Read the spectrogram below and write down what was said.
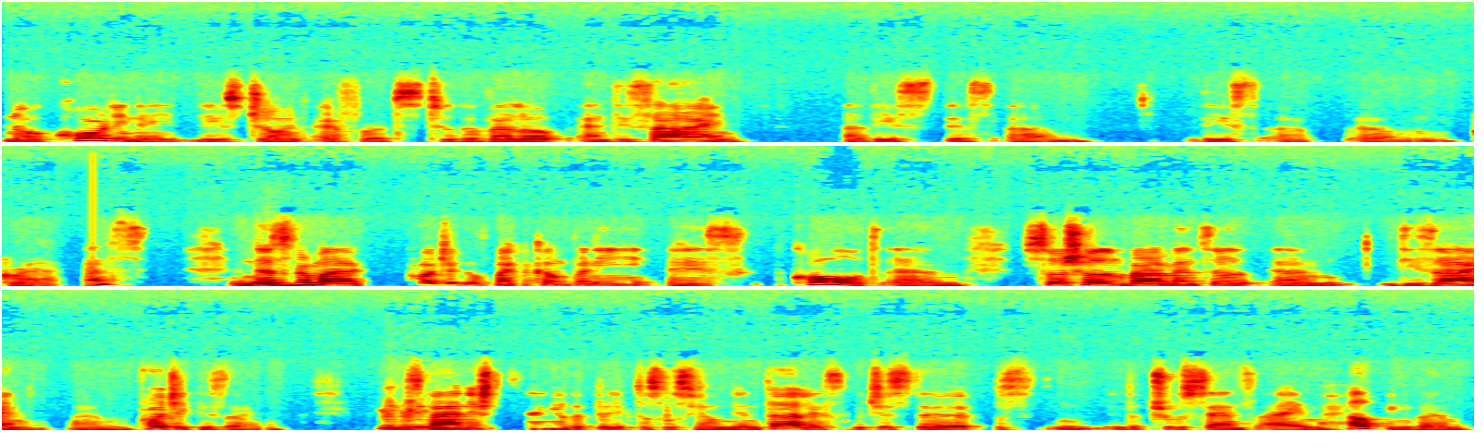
you know, coordinate these joint efforts to develop and design uh, these these um, these uh, um, grants. Mm-hmm. And that's where my project of my company is called um, Social Environmental um, Design, um, Project Design. Mm-hmm. In Spanish, de proyectos socioambientales, which is the, in the true sense, I am helping them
